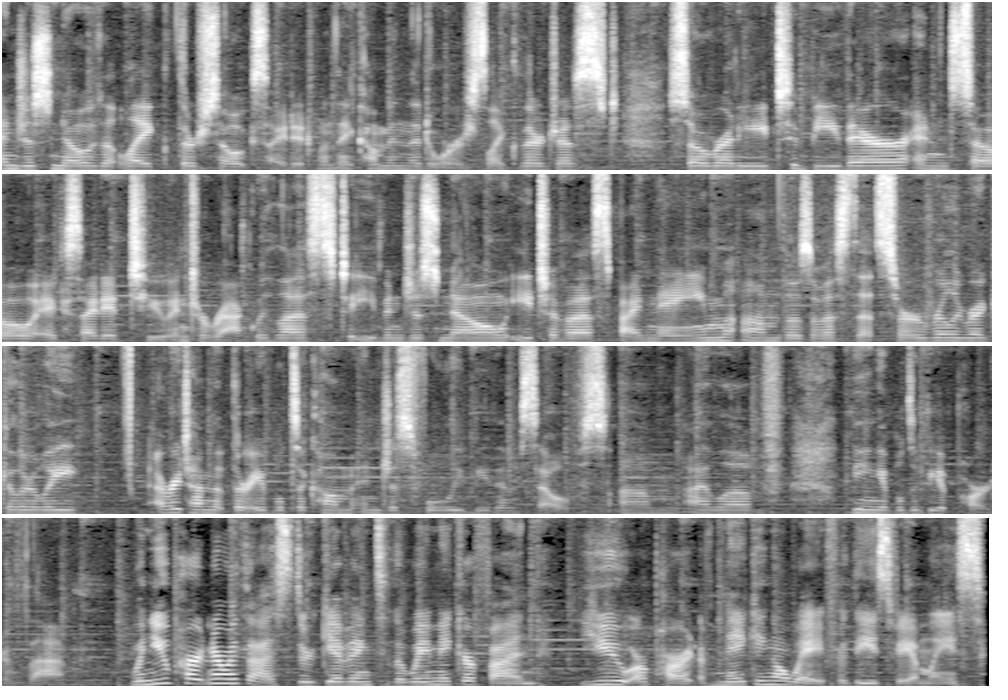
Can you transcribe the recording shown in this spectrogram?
and just know that like they're so excited when they come in the doors. Like they're just so ready to be there and so excited to interact with us, to even just know each of us by name, um, those of us that serve really regularly every time that they're able to come and just fully be themselves. Um, I love being able to be a part of that. When you partner with us through giving to the Waymaker Fund, you are part of making a way for these families.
